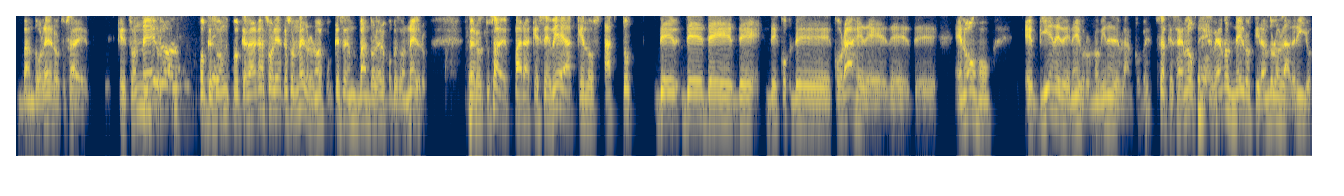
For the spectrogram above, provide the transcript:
bandoleros, tú sabes, que son negros, porque, son, porque da casualidad que son negros, no es porque sean bandoleros, porque son negros. Pero tú sabes, para que se vea que los actos de, de, de, de, de coraje, de, enojo, eh, viene de negro, no viene de blanco, ¿ves? O sea, que, sean los, sí. que se vean los negros tirando los ladrillos.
